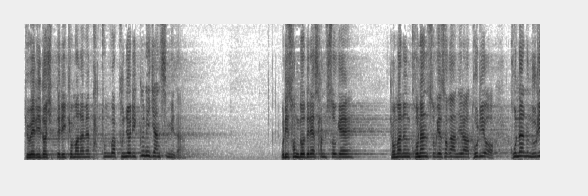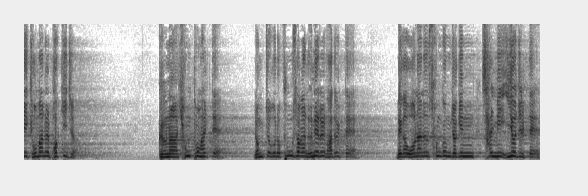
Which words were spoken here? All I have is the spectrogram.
교회 리더십들이 교만하면 다툼과 분열이 끊이지 않습니다. 우리 성도들의 삶 속에 교만은 고난 속에서가 아니라 도리어 고난은 우리의 교만을 벗기죠. 그러나 형통할 때, 영적으로 풍성한 은혜를 받을 때, 내가 원하는 성공적인 삶이 이어질 때,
